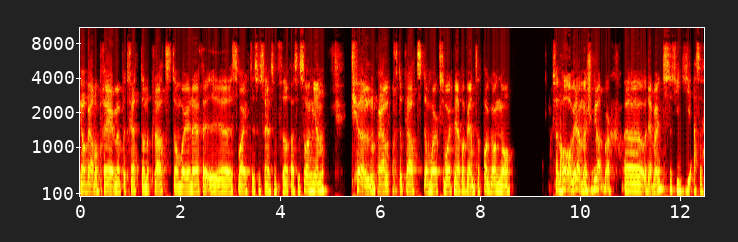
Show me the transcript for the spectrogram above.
Jag har Werder Bremen på 13 plats. De var ju nere i eh, Schweiz så sent som förra säsongen. Köln på 11 plats. De har också varit nere och vänt ett par gånger. Sen har vi då Mönchengladbach uh, och det var inte så, alltså,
